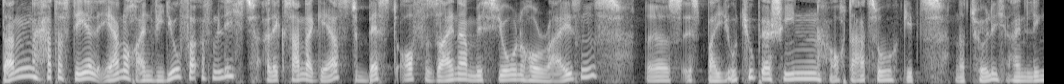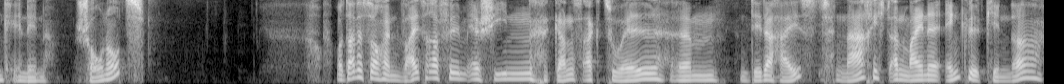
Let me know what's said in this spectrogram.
Dann hat das DLR noch ein Video veröffentlicht. Alexander Gerst, Best of seiner Mission Horizons. Das ist bei YouTube erschienen. Auch dazu gibt es natürlich einen Link in den Show Notes. Und dann ist auch ein weiterer Film erschienen, ganz aktuell, ähm, der da heißt Nachricht an meine Enkelkinder.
